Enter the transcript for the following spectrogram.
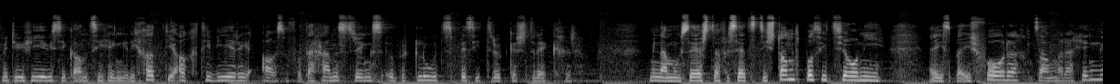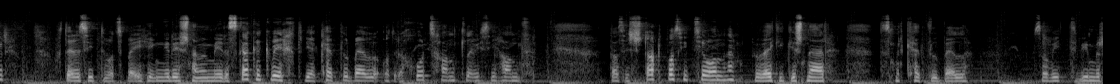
Wir aktivieren hier unsere ganze hintere Kette, aktivieren, also von den Hamstrings über die Glutes bis in die Rückenstrecker. Wir nehmen als erstes eine versetzte Standposition ein. Ein Bein ist vorne, das andere hinten der Seite, wo das Bein hinter ist, nehmen wir ein Gegengewicht wie ein Kettlebell oder eine Kurzhantel in unsere Hand. Das ist die Startposition. Die Bewegung ist dann, dass wir die Kettlebell so weit wie wir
